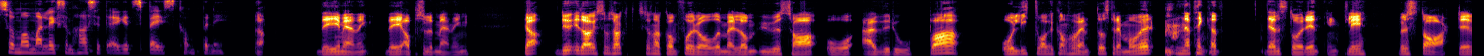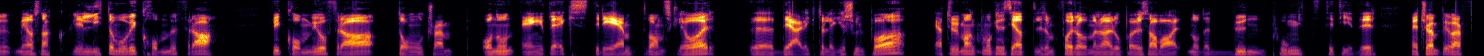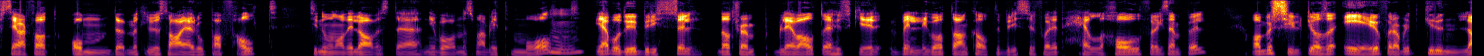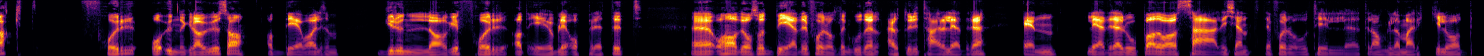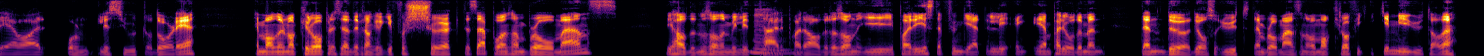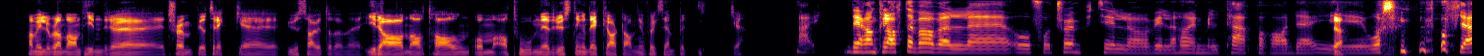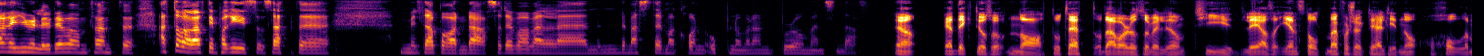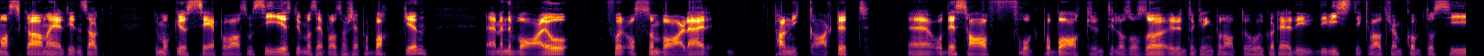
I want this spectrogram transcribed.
Så må man liksom ha sitt eget space company. Ja. Det gir mening. Det gir absolutt mening. Ja, du, I dag som sagt, skal snakke om forholdet mellom USA og Europa og litt hva vi kan forvente oss fremover. Jeg tenker at den storyen egentlig bør starte med å snakke litt om hvor vi kommer fra. Vi kommer jo fra Donald Trump og noen egentlig ekstremt vanskelige år. Eh, det er det ikke til å legge skjul på. Jeg tror man må kunne si at liksom, forholdet mellom Europa og USA var nådde et bunnpunkt til tider med Trump. Vi ser i hvert fall at omdømmet til USA i Europa falt til noen av de laveste nivåene som er blitt målt. Mm. Jeg bodde jo i Brussel da Trump ble valgt, og jeg husker veldig godt da han kalte Brussel for et hellhole, f.eks. Og han beskyldte jo også EU for å ha blitt grunnlagt for å undergrave USA. At det var liksom grunnlaget for at EU ble opprettet. Eh, og han hadde jo også et bedre forhold til en god del autoritære ledere enn ledere i Europa. Det var særlig kjent det forholdet til, til Angela Merkel, og at det var ordentlig surt og dårlig. Emmanuel Macron, president i Frankrike, forsøkte seg på en sånn bromance. De hadde noen sånne militærparader og sånn i Paris. Det fungerte i en periode, men den døde jo også ut, den bromansen. Og Macron fikk ikke mye ut av det. Han ville bl.a. hindre Trump i å trekke USA ut av denne Iran-avtalen om atomnedrustning, og det klarte han jo f.eks. ikke. Nei. Det han klarte, var vel eh, å få Trump til å ville ha en militærparade i ja. Washington på 4. juli. Det var omtrent eh, etter å ha vært i Paris og sett uh, militærparaden der. Så det var vel det meste Macron oppnå med den bromansen der. Ja. Jeg dekket jo også Nato tett, og der var det også veldig sånn tydelig altså Jens Stoltenberg forsøkte hele tiden å holde maska. Han har hele tiden sagt du må ikke se på hva som sies, du må se på hva som skjer på bakken. Men det var jo, for oss som var der, panikkartet. Eh, og det sa folk på bakgrunn til oss også rundt omkring på Nato-hovedkvarteret. De, de, visste ikke hva Trump kom til å si.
